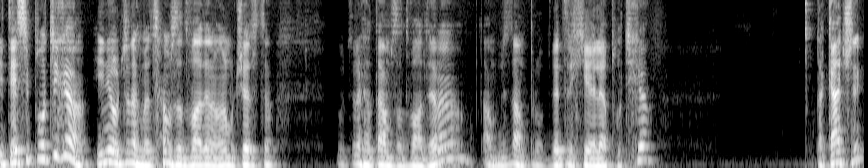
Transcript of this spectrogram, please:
И те си платиха. И ние отидахме там за два дена, на момчетата. Отидаха там за два дена, там, не знам, при 2-3 хиляди платиха. Така че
